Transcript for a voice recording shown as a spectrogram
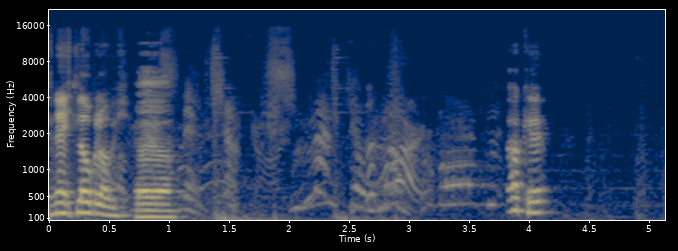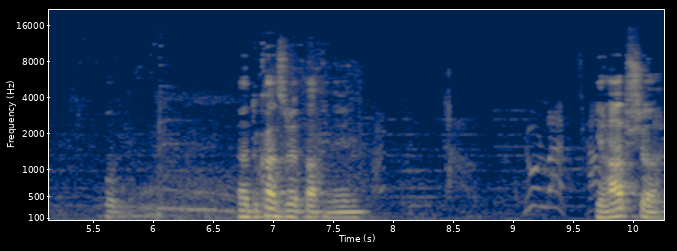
Sind echt low, glaube ich. ja, ja. Okay. ja du kannst Red Buff nehmen. Your left tower Ich hab is schon.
